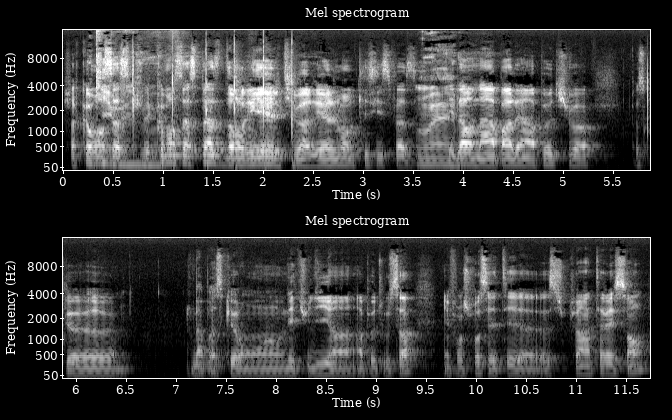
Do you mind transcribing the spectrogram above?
Genre comment, ça, ouais, se- comment ça se passe dans le réel, tu vois, réellement, qu'est-ce qui se passe? Ouais. Et là, on a parlé un peu, tu vois, parce que bah parce qu'on on étudie un, un peu tout ça. Et franchement, c'était euh, super intéressant.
